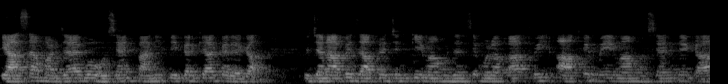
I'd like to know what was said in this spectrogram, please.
प्यासा मर जाए, वो हुसैन पानी पीकर क्या करेगा? तो जनाब ज़ाफ़र जिन की इमाम हुसैन से मुलाकात हुई, आखिर में इमाम हुसैन ने कहा,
